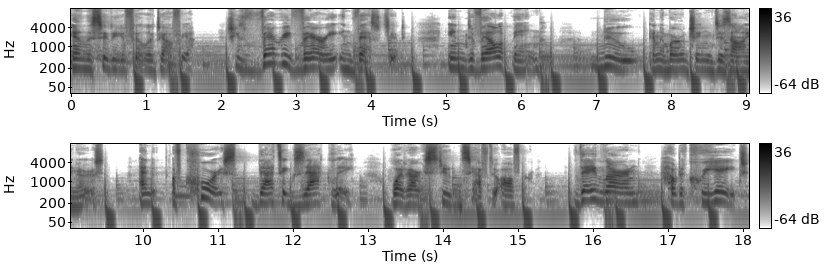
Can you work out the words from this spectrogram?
in the city of Philadelphia. She's very, very invested in developing new and emerging designers. And of course, that's exactly what our students have to offer. They learn how to create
